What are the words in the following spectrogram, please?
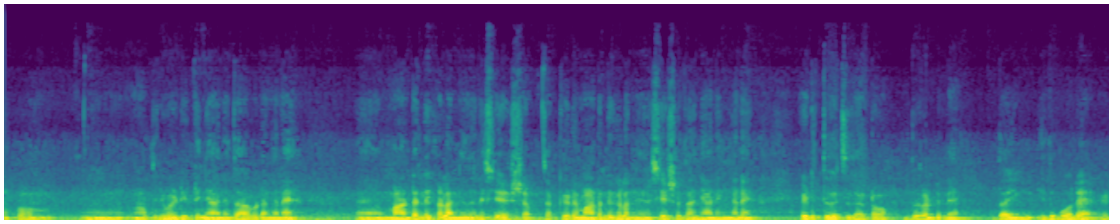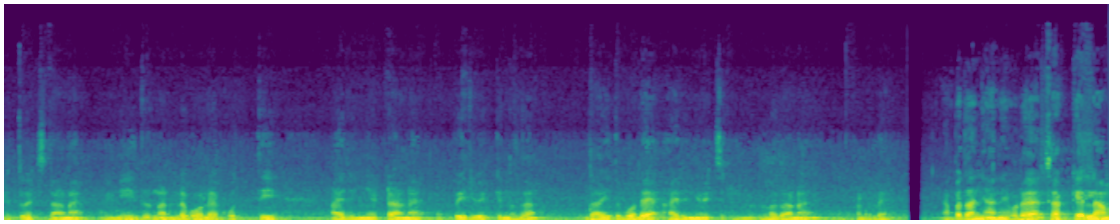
അപ്പം അതിന് വേണ്ടിയിട്ട് ഞാനിതാ ഇവിടെ ഇങ്ങനെ മടൽ കളഞ്ഞതിന് ശേഷം ചക്കയുടെ മടൽ കളഞ്ഞതിന് ശേഷം ഇതാ ഞാനിങ്ങനെ എടുത്തു വെച്ചതാ കേട്ടോ ഇത് കണ്ടില്ലേ? ഇതാ ഇ- ഇതുപോലെ എടുത്തു വെച്ചതാണ്. ഇനി ഇത് നല്ലപോലെ കൊത്തി അരിഞ്ഞിട്ടാണ് ഉപ്പേരി വെക്കുന്നത്. ഇതാ ഇതുപോലെ അരിഞ്ഞു വെച്ചിട്ടുള്ളതാണ്. കണ്ടല്ലേ? അപ്പോൾ ഇതാ ഞാനിവിടെ ചക്കയെല്ലാം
